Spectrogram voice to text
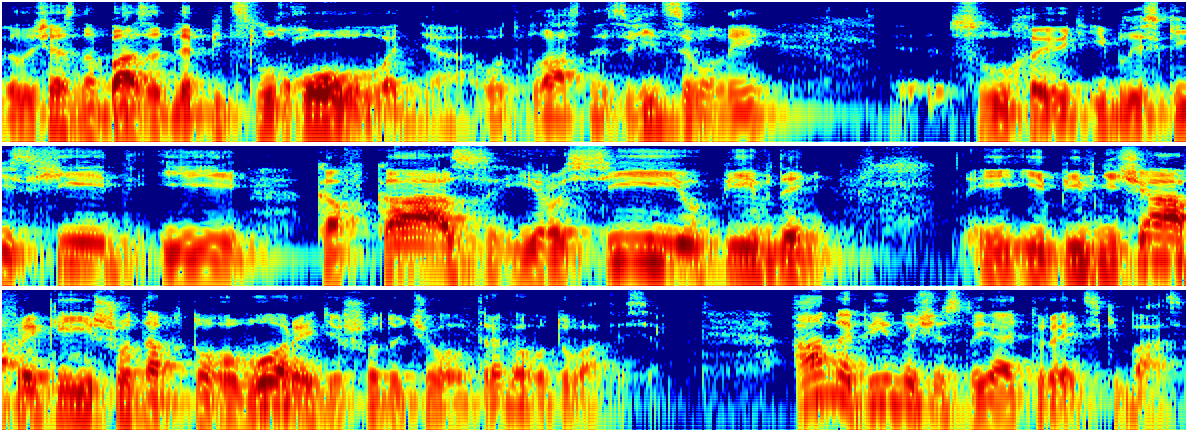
величезна база для підслуховування. От, власне, звідси вони слухають і Близький Схід, і Кавказ, і Росію, Південь, і, і Північ Африки, і що там хто говорить, і що до чого треба готуватися. А на півночі стоять турецькі бази.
